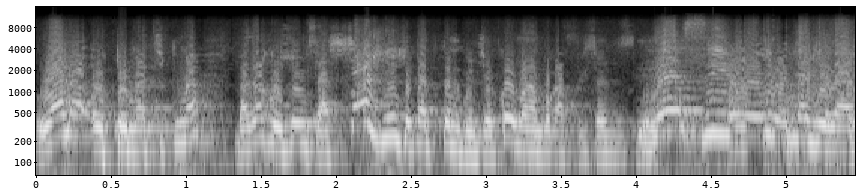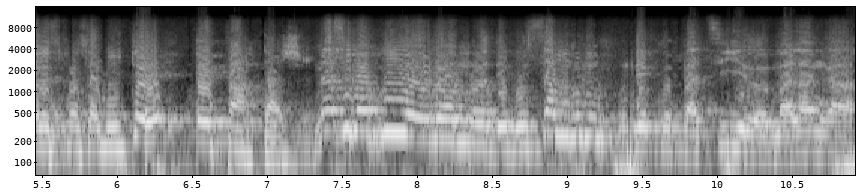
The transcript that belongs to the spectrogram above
wana automatiquement baza kozongisa charge nyonso pati te mokonzi ekolo wana mboka la responsabilité est partagée. Merci beaucoup, l'homme de Bossamboulou, Ndeko Pati euh, Malanga,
